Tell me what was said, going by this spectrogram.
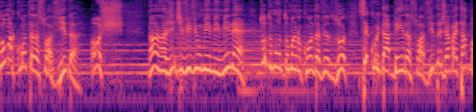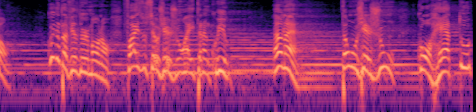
Toma conta da sua vida. Oxe, não, a gente vive um mimimi, né? Todo mundo tomando conta da vida dos outros. Você cuidar bem da sua vida já vai estar tá bom. Cuida da vida do irmão, não. Faz o seu jejum aí tranquilo. Não, não é? Então o jejum correto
